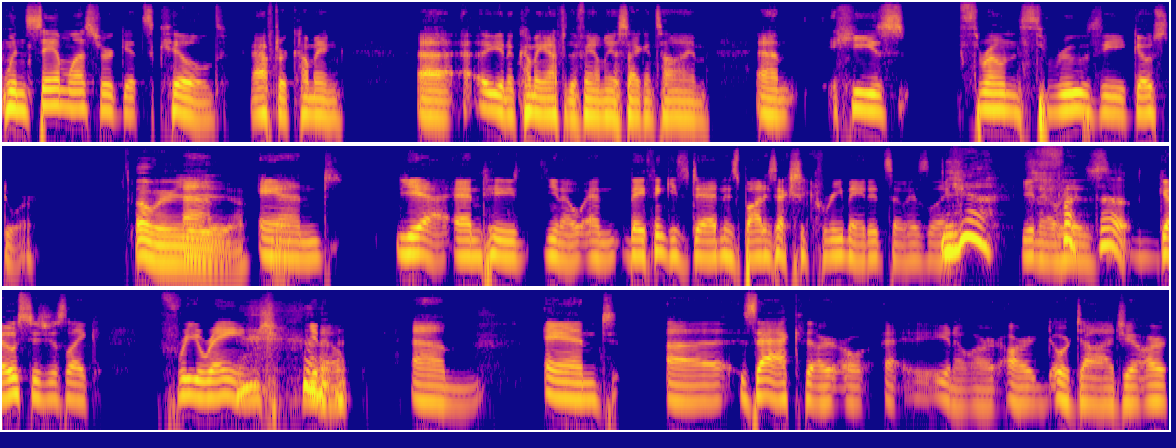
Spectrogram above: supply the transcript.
when Sam Lesser gets killed after coming, uh, you know, coming after the family a second time, um, he's thrown through the ghost door. Oh yeah, yeah, Um, yeah, yeah. And yeah, and he, you know, and they think he's dead, and his body's actually cremated. So his like, yeah, you know, his up. ghost is just like free range, you know. um, and uh, Zack, or, uh, you know, our our or Dodge, our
